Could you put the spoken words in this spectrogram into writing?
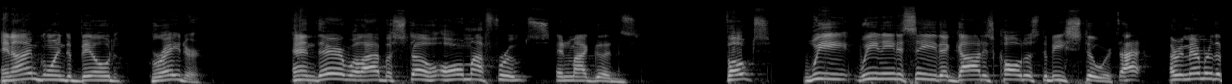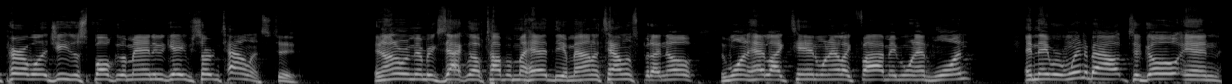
And I'm going to build greater. And there will I bestow all my fruits and my goods. Folks, we, we need to see that God has called us to be stewards. I, I remember the parable that Jesus spoke of the man who gave certain talents to. And I don't remember exactly off top of my head the amount of talents, but I know the one had like 10, one had like five, maybe one had one. And they were went about to go and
